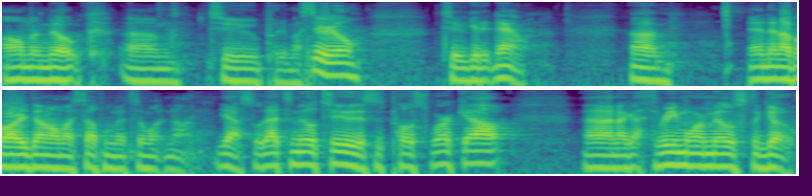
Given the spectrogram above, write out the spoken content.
almond milk um, to put in my cereal to get it down. Um, and then I've already done all my supplements and whatnot. Yeah, so that's meal two. This is post workout. Uh, and I got three more meals to go.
